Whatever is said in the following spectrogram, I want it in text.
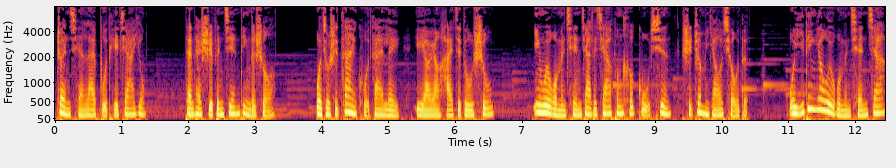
赚钱来补贴家用，但他十分坚定地说：“我就是再苦再累也要让孩子读书，因为我们钱家的家风和古训是这么要求的，我一定要为我们钱家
